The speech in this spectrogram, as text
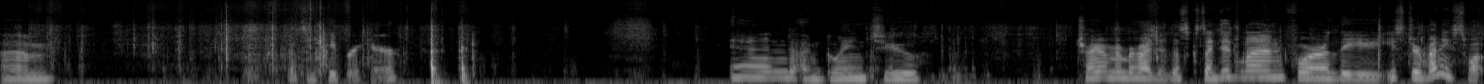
Um, got some paper here. And I'm going to try to remember how I did this because I did one for the Easter Bunny swap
